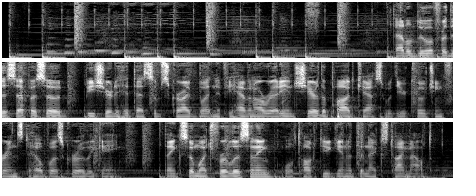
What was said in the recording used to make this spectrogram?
That'll do it for this episode. Be sure to hit that subscribe button if you haven't already and share the podcast with your coaching friends to help us grow the game. Thanks so much for listening. We'll talk to you again at the next time out.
